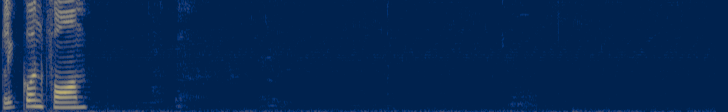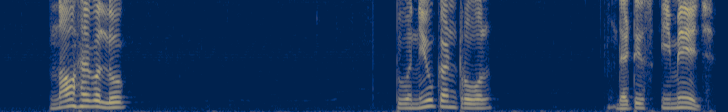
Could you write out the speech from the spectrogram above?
click on form Now have a look to a new control that is image.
